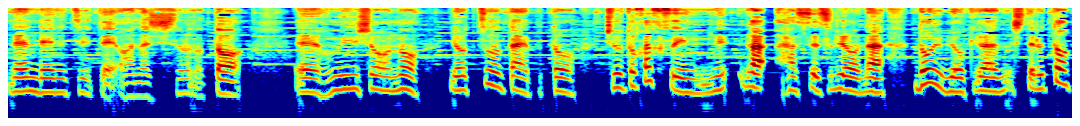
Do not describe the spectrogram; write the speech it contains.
年齢についてお話しするのと、えー、不眠症の4つのタイプと中途覚醒が発生するようなどういう病気がしてると、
